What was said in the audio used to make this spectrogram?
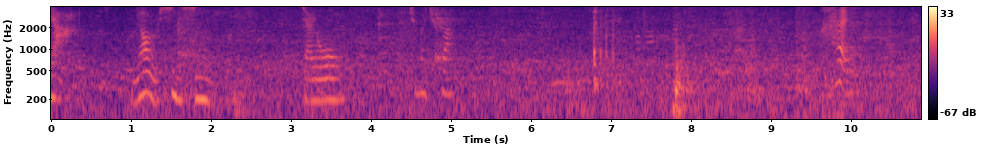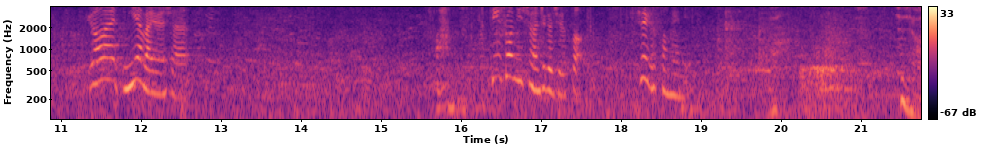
呀，你要有信心，加油哦！去吧去吧。嗨，原来你也玩原神啊！听说你喜欢这个角色，这个送给你。谢谢啊。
